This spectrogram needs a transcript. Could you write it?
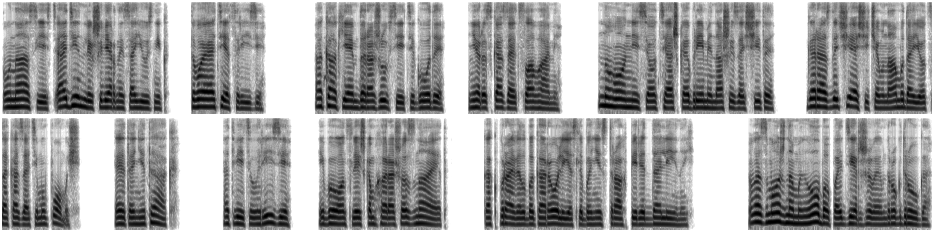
У нас есть один лишь верный союзник, твой отец Ризи. А как я им дорожу все эти годы, не рассказать словами. Но он несет тяжкое бремя нашей защиты гораздо чаще, чем нам удается оказать ему помощь. Это не так, ответил Ризи, ибо он слишком хорошо знает, как правил бы король, если бы не страх перед долиной. Возможно, мы оба поддерживаем друг друга,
